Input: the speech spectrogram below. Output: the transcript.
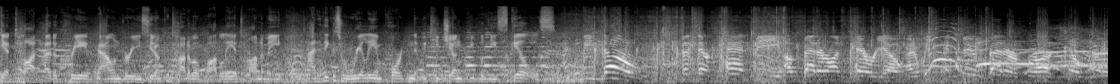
get taught how to create boundaries. You don't get taught about bodily autonomy. And I think it's really important that we teach young people these skills. We know that there can be a better Ontario and we can do better for our children.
